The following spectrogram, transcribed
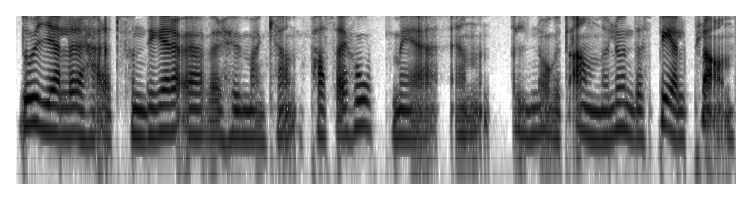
Då gäller det här att fundera över hur man kan passa ihop med en något annorlunda spelplan.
